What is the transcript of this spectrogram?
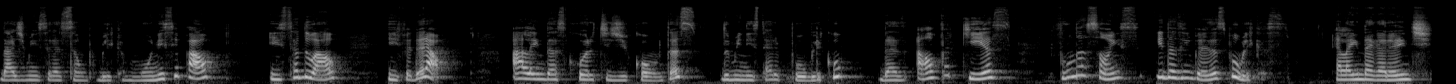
da administração pública municipal, estadual e federal além das cortes de contas, do Ministério Público, das autarquias, fundações e das empresas públicas. Ela ainda garante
